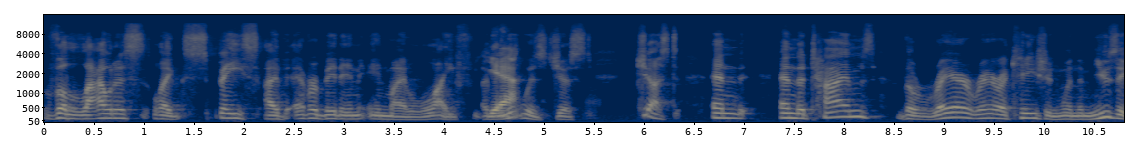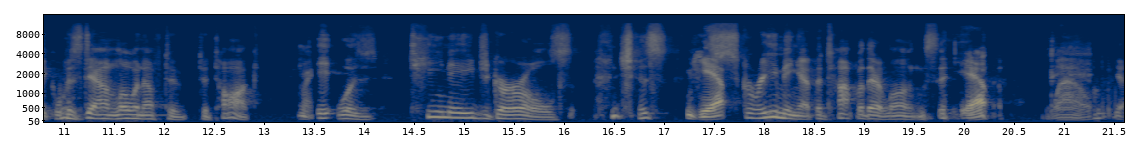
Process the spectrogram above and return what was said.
the loudest like space I've ever been in in my life. I Yeah. mean, it was just just and and the times the rare rare occasion when the music was down low enough to to talk, Right. it was teenage girls just yep screaming at the top of their lungs. yep Wow. yeah,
